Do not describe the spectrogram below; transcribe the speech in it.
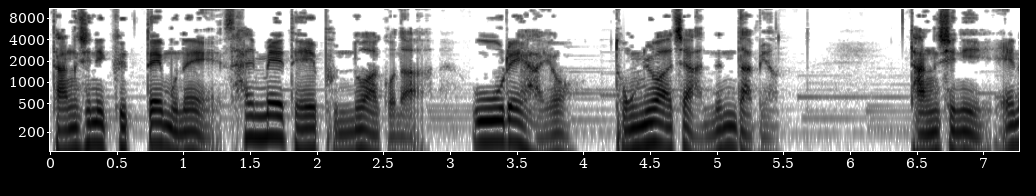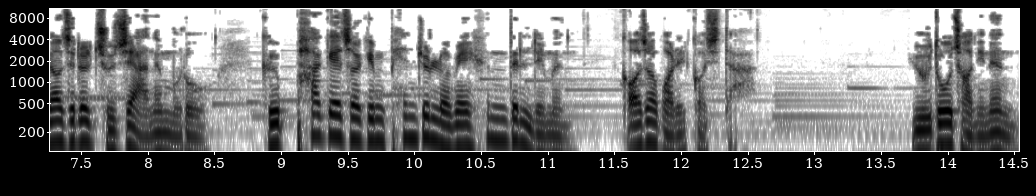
당신이 그 때문에 삶에 대해 분노하거나 우울해하여 동요하지 않는다면 당신이 에너지를 주지 않으므로 그 파괴적인 펜줄럼의 흔들림은 꺼져버릴 것이다. 유도 전이는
